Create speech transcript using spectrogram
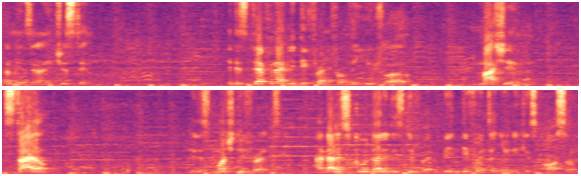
amazing and interesting it is definitely different from the usual mashing style. It is much different. And that is good that it is different. Being different and unique is awesome.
